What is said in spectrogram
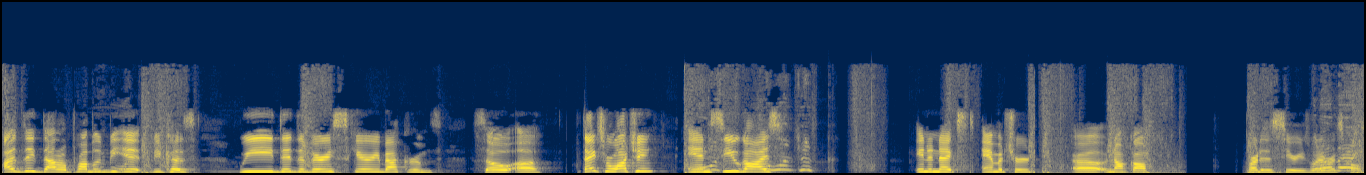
I think that'll probably be it because we did the very scary back rooms. So, uh, thanks for watching and see you guys in the next amateur, uh, knockoff part of the series, whatever it's called.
